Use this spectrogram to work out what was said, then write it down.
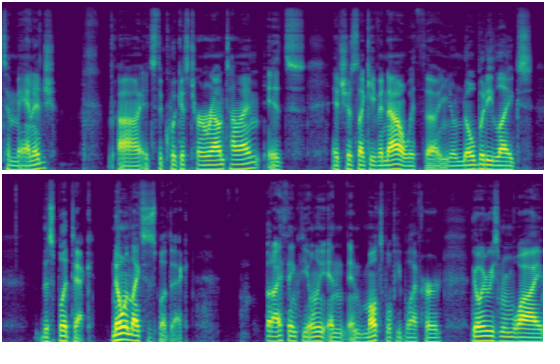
to manage. Uh, it's the quickest turnaround time. It's it's just like even now with uh, you know nobody likes the split deck. No one likes the split deck. But I think the only and and multiple people I've heard the only reason why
